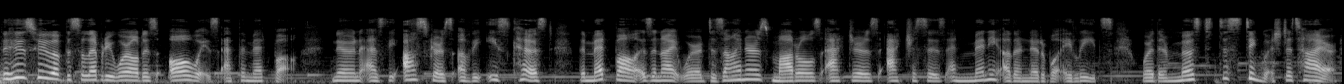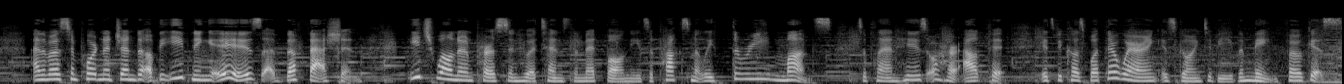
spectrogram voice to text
The who's who of the celebrity world is always at the Met Ball. Known as the Oscars of the East Coast, the Met Ball is a night where designers, models, actors, actresses, and many other notable elites wear their most distinguished attire. And the most important agenda of the evening is the fashion. Each well-known person who attends the Met Ball needs approximately three months to plan his or her outfit. It's because what they're wearing is going to be the main focus.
